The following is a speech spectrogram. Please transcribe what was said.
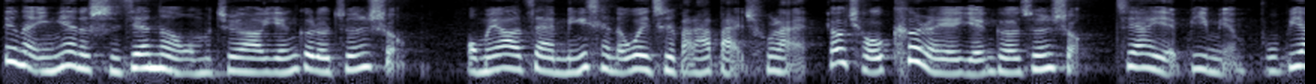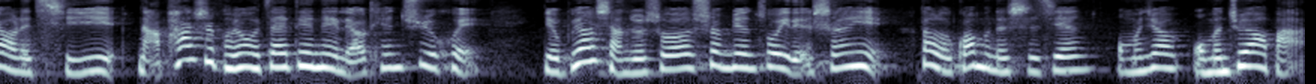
定了营业的时间呢，我们就要严格的遵守。我们要在明显的位置把它摆出来，要求客人也严格遵守。这样也避免不必要的歧义，哪怕是朋友在店内聊天聚会，也不要想着说顺便做一点生意。到了关门的时间，我们就要我们就要把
